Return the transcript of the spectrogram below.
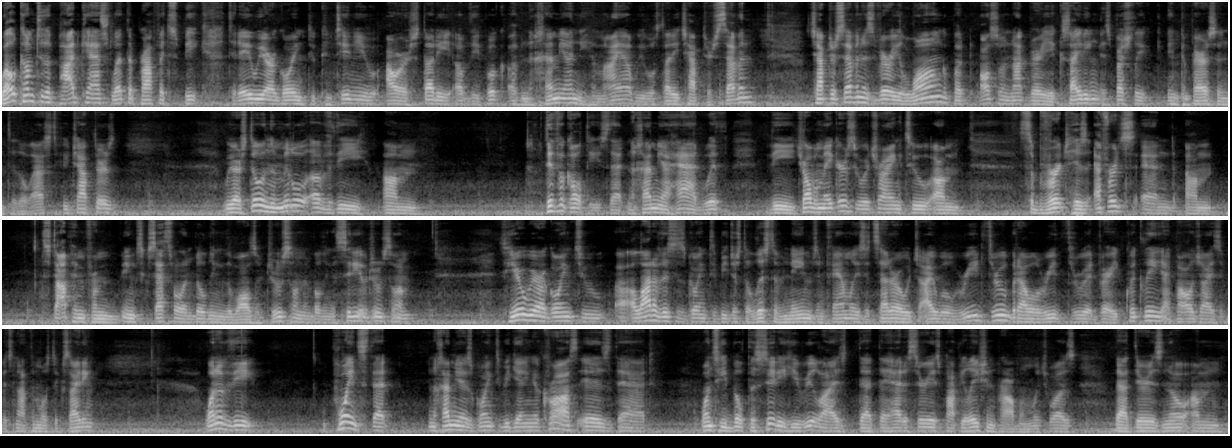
Welcome to the podcast Let the Prophet Speak. Today we are going to continue our study of the book of Nehemiah, Nehemiah. We will study chapter 7. Chapter 7 is very long, but also not very exciting, especially in comparison to the last few chapters. We are still in the middle of the um, difficulties that Nehemiah had with the troublemakers who were trying to. Um, subvert his efforts and um, stop him from being successful in building the walls of Jerusalem and building the city of Jerusalem. Here we are going to, uh, a lot of this is going to be just a list of names and families, etc., which I will read through, but I will read through it very quickly. I apologize if it's not the most exciting. One of the points that Nehemiah is going to be getting across is that once he built the city, he realized that they had a serious population problem, which was that there is no um,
